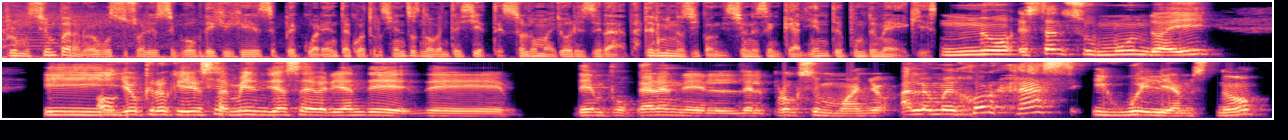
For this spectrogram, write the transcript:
Promoción para nuevos usuarios de GOV de GGSP 40497, solo mayores de edad. Términos y condiciones en caliente.mx. No, está en su mundo ahí. Y yo creo que ellos también ya se deberían de, de, de, enfocar en el del próximo año. A lo mejor Haas y Williams, ¿no?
